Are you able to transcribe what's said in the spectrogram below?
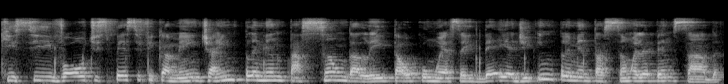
que se volte especificamente à implementação da lei tal como essa ideia de implementação ela é pensada.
